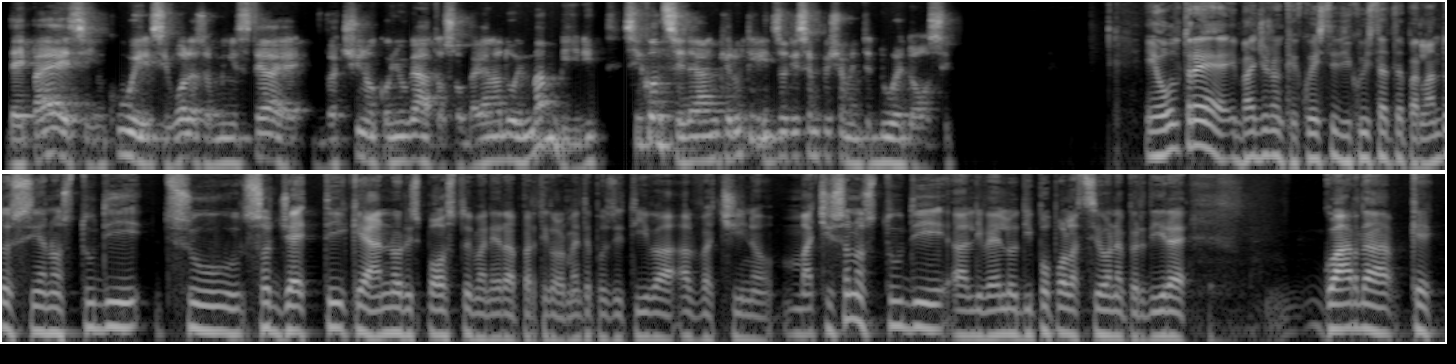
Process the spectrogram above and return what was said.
dei paesi in cui si vuole somministrare il vaccino coniugato Soberana 2 in bambini, si considera anche l'utilizzo di semplicemente due dosi. E oltre, immagino che questi di cui state parlando siano studi su soggetti che hanno risposto in maniera particolarmente positiva al vaccino, ma ci sono studi a livello di popolazione per dire guarda che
